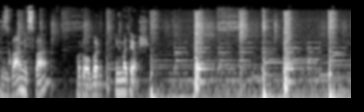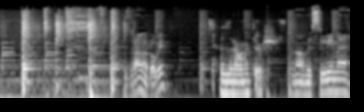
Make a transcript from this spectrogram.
Z vami sva Robert in Matjoš. Zdravo, Robi. Zdravo, Matejš. No, veseli me,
